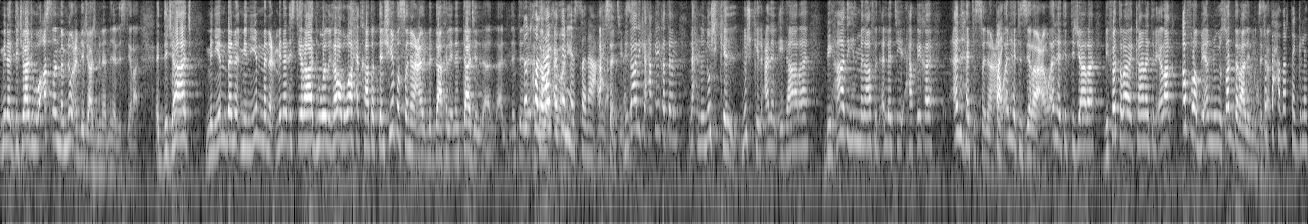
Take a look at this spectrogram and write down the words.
من الدجاج هو أصلا ممنوع الدجاج من من الاستيراد. الدجاج من يمنع من يمنع من الاستيراد هو الغرض واحد خاطر تنشيط الصناعة بالداخل الانتاج تدخل هاي فتنهي الصناعة. احسنتي لذلك حقيقه نحن نشكل نشكل على الإدارة بهذه المنافذ التي حقيقة أنهت الصناعة طيب. وأنهت الزراعة وأنهت التجارة بفترة كانت العراق افرض بأنه يصدر هذه المنتجات أنت حضرتك قلت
